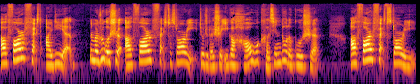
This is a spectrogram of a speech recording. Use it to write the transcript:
a far-fetched idea。 那么如果是 a far-fetched story，就指的是一个毫无可信度的故事。a far-fetched story。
